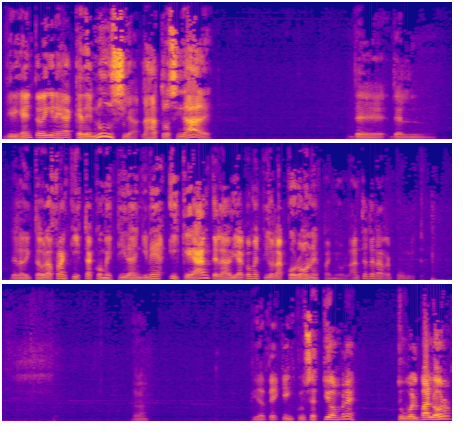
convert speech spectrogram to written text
dirigente de Guinea que denuncia las atrocidades de, la dictadura franquista cometidas en Guinea y que antes las había cometido la corona española, antes de la república. Fíjate que incluso este hombre tuvo el valor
